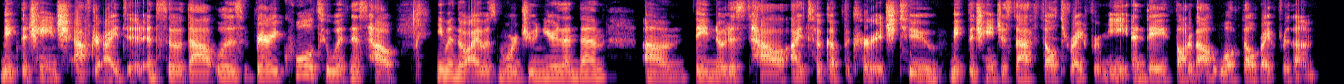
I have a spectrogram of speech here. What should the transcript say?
make the change after I did. And so that was very cool to witness how, even though I was more junior than them, um, they noticed how I took up the courage to make the changes that felt right for me and they thought about what felt right for them.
